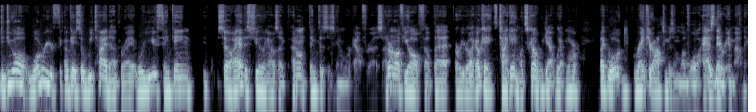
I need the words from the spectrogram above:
Did you all? What were your? Okay, so we tied up, right? Were you thinking? So I had this feeling. I was like, I don't think this is going to work out for us. I don't know if you all felt that, or you're like, okay, it's tie game. Let's go. We got we got one more. Like, what would rank your optimism level as they were inbounding?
